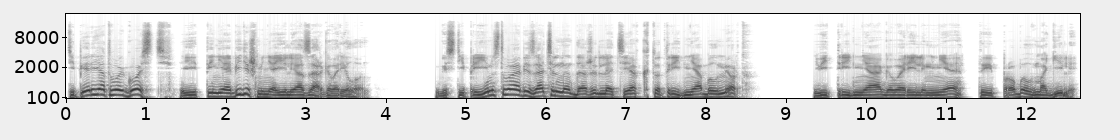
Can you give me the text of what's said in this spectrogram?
«Теперь я твой гость, и ты не обидишь меня, Елиазар», — говорил он. «Гостеприимство обязательно даже для тех, кто три дня был мертв. Ведь три дня, говорили мне, ты пробыл в могиле.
